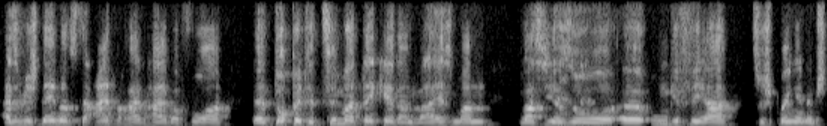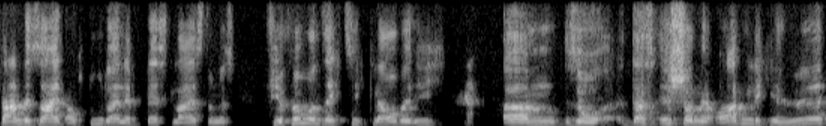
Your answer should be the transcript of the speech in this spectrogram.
Also wir stellen uns der Einfachheit halber vor, äh, doppelte Zimmerdecke, dann weiß man, was ihr so äh, ungefähr zu springen imstande seid. Auch du, deine Bestleistung ist 4,65, glaube ich. Ähm, so, das ist schon eine ordentliche Höhe.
